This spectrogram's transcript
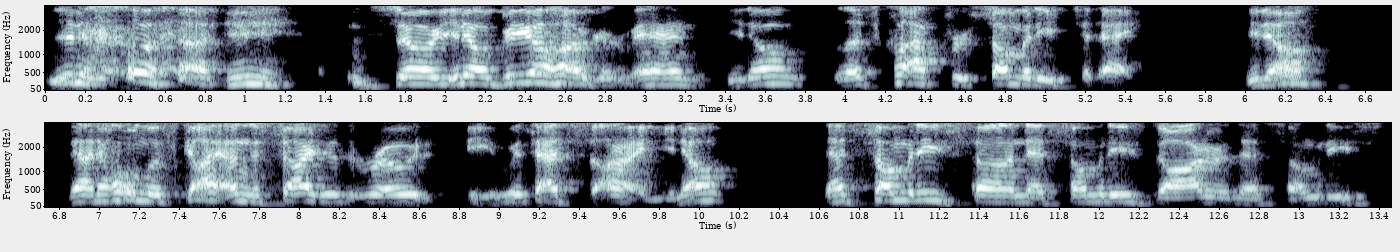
you know, so, you know, be a hugger, man. You know, let's clap for somebody today. You know, that homeless guy on the side of the road with that sign, you know, that's somebody's son, that's somebody's daughter, that's somebody's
